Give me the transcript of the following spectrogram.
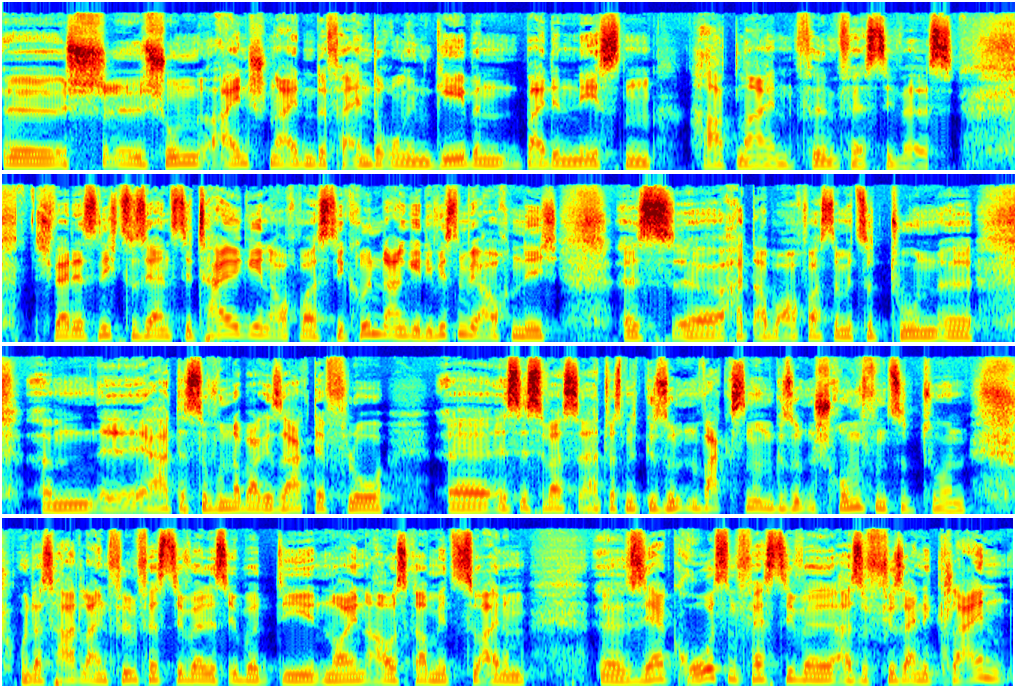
äh, schon einschneidende Veränderungen geben bei den nächsten Hardline-Filmfestivals. Ich werde jetzt nicht zu sehr ins Detail gehen, auch was die Gründe angeht, die wissen wir auch nicht. Es äh, hat aber auch was damit zu tun, äh, ähm, äh, er hat es so wunderbar gesagt, der Flo, äh, es ist was, hat was mit gesunden Wachsen und gesunden Schrumpfen zu tun. Und das Hardline Filmfestival ist über die neuen Ausgaben jetzt zu einem äh, sehr großen Festival, also für seine Klein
